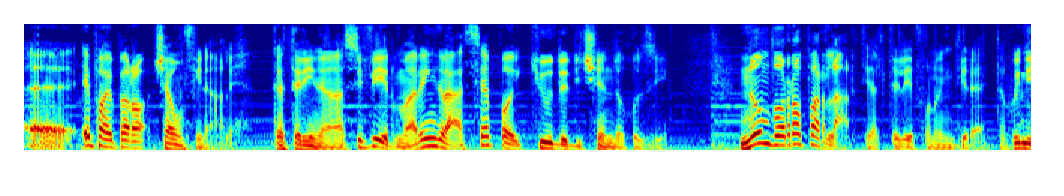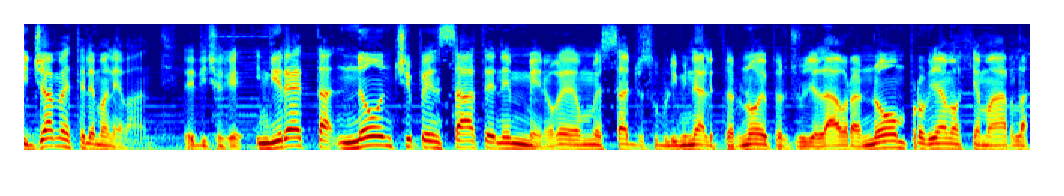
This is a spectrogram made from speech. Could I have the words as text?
Eh, e poi però c'è un finale. Caterina si firma, ringrazia e poi chiude dicendo così. Non vorrò parlarti al telefono in diretta, quindi già mette le mani avanti. Lei dice che in diretta non ci pensate nemmeno, è un messaggio subliminale per noi, per Giulia Laura, non proviamo a chiamarla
